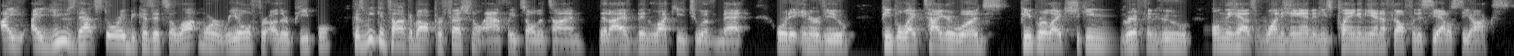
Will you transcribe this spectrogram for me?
I, I use that story because it's a lot more real for other people. Because we can talk about professional athletes all the time that I've been lucky to have met or to interview people like Tiger Woods, people like Shaquem Griffin, who only has one hand and he's playing in the NFL for the Seattle Seahawks,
